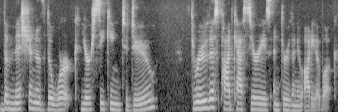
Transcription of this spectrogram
the mission of the work you're seeking to do through this podcast series and through the new audiobook?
